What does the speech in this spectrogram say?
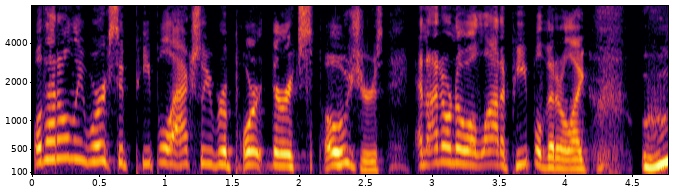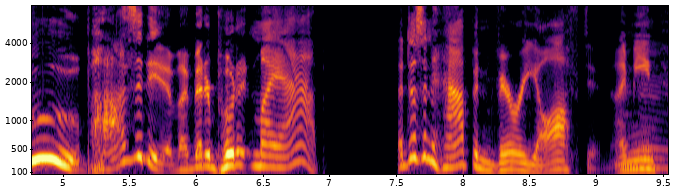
Well, that only works if people actually report their exposures. And I don't know a lot of people that are like, ooh, positive. I better put it in my app. That doesn't happen very often. I mean, Mm-hmm.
